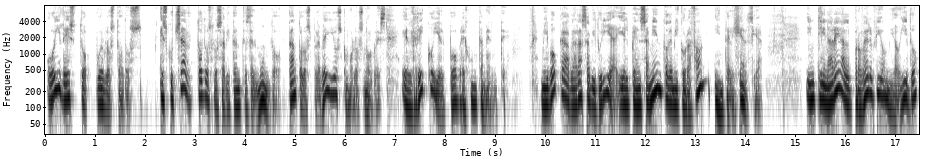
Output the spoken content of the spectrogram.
Oíd esto, pueblos todos. Escuchad todos los habitantes del mundo, tanto los plebeyos como los nobles, el rico y el pobre juntamente. Mi boca hablará sabiduría y el pensamiento de mi corazón inteligencia. Inclinaré al proverbio mi oído,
